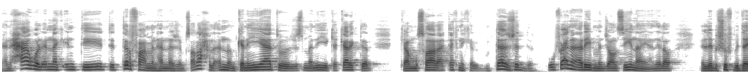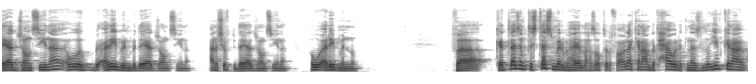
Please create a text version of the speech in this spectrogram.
يعني حاول إنك أنت ترفع من هالنجم. صراحة لأنه امكانياته جسمانية ك character كمصارع technical ممتاز جدا. وفعلا قريب من جون سينا يعني لو اللي بشوف بدايات جون سينا هو قريب من بدايات جون سينا أنا شفت بدايات جون سينا هو قريب منه. ف كانت لازم تستثمر بهاي اللحظات وترفعه. لكن عم بتحاول تنزله. يمكن عم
